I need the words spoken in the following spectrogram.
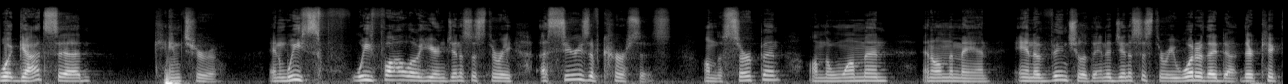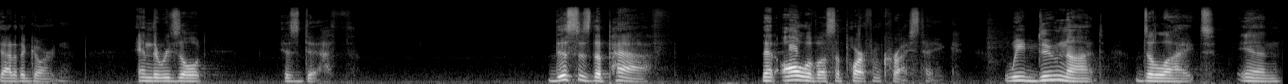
What God said came true. And we, we follow here in Genesis 3 a series of curses on the serpent, on the woman, and on the man. And eventually, at the end of Genesis 3, what are they done? They're kicked out of the garden. And the result is death. This is the path that all of us, apart from Christ, take. We do not delight in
